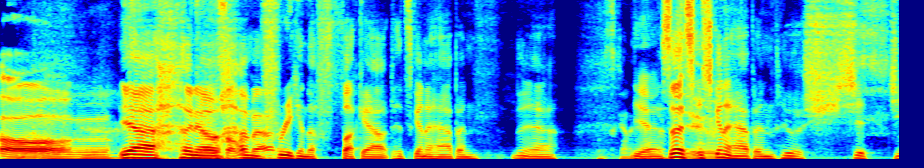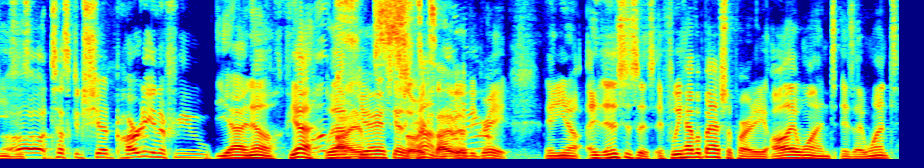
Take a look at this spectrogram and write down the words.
Oh, Yeah, I know. I'm about it. freaking the fuck out. It's gonna happen. Yeah, It's gonna yeah. happen. So that's it's Dude. gonna happen. Oh shit, Jesus. Oh, Tuscan Shed party in a few. Yeah, I know. Yeah, well, I you guys gotta so come. excited. It'll be great. And you know, and this is this. If we have a bachelor party, all I want is I want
